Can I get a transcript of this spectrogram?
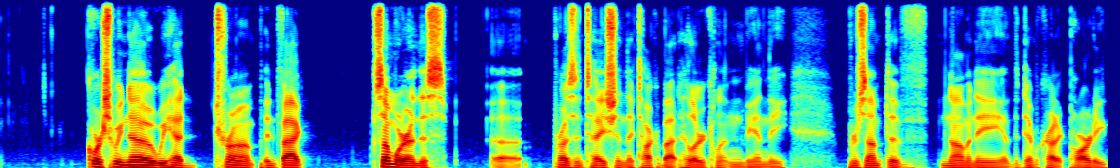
of course, we know we had Trump. In fact, somewhere in this uh, presentation, they talk about Hillary Clinton being the presumptive nominee of the Democratic Party.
